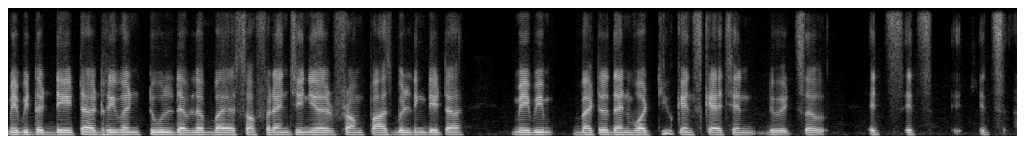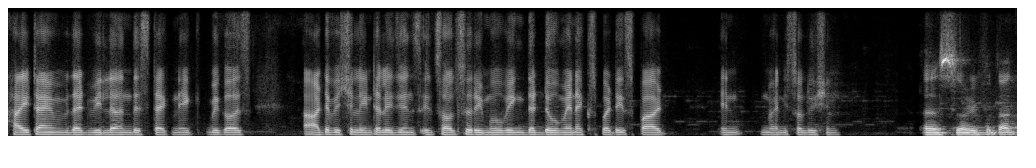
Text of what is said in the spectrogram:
maybe the data driven tool developed by a software engineer from past building data may be better than what you can sketch and do it. So it's it's it's high time that we learn this technique because artificial intelligence it's also removing the domain expertise part in many solution uh, sorry for that.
